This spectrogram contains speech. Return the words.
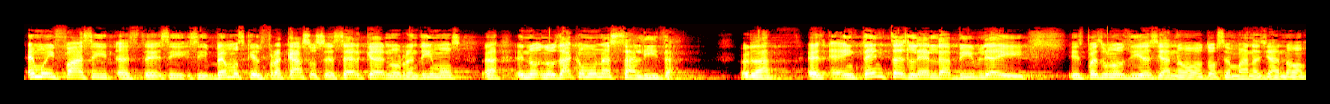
es muy fácil, este, si, vemos que el fracaso se acerca, nos rendimos, nos, da como una salida, ¿verdad? E intentas leer la Biblia y, después de unos días ya no, dos semanas ya no.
